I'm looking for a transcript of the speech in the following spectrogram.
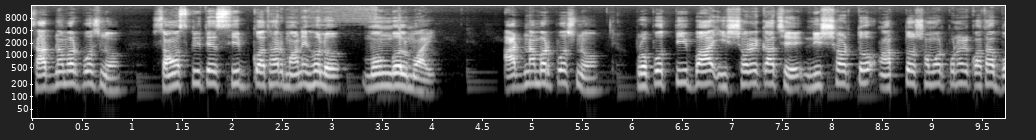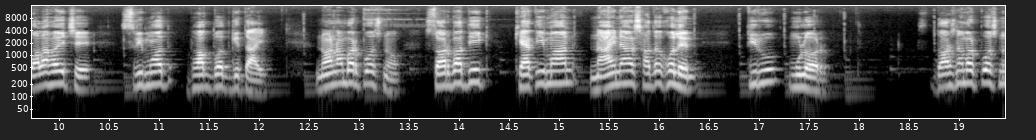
সাত নম্বর প্রশ্ন সংস্কৃতে শিব কথার মানে হল মঙ্গলময়। আট নম্বর প্রশ্ন, প্রপত্তি বা ঈশ্বরের কাছে নিঃশর্ত আত্মসমর্পণের কথা বলা হয়েছে শ্রীমদ্ ভগবদ্গীতায় ন নম্বর প্রশ্ন, সর্বাধিক খ্যাতিমান নাইনার সাধক হলেন তিরুমূলর। দশ নম্বর প্রশ্ন,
